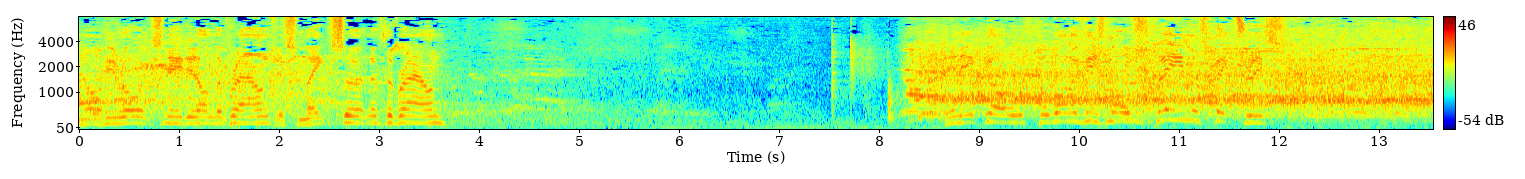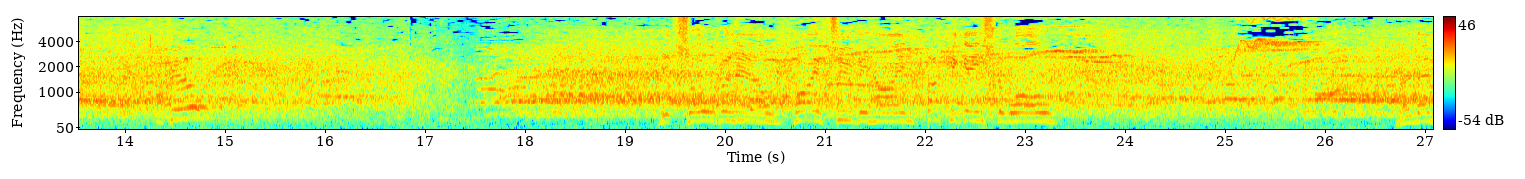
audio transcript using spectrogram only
No heroics needed on the brown, just make certain of the brown. In it goes for one of his most famous victories. Go. It's over now, 5-2 behind, back against the wall. and then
